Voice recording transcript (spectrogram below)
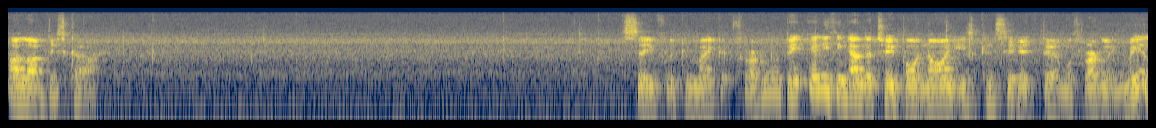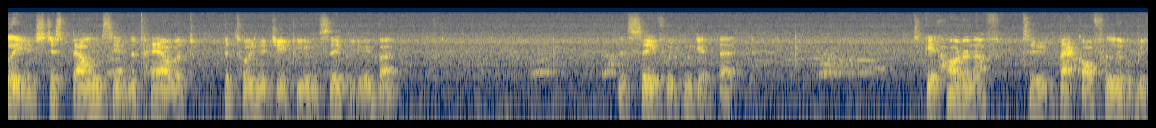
I love this car. See if we can make it throttle a bit. Anything under 2.9 is considered thermal throttling. Really, it's just balancing the power between the GPU and CPU, but let's see if we can get that to get hot enough to back off a little bit.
